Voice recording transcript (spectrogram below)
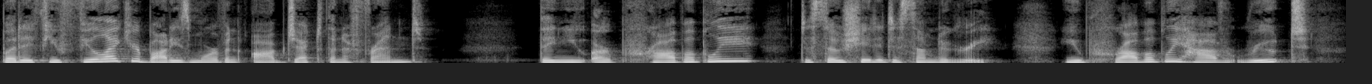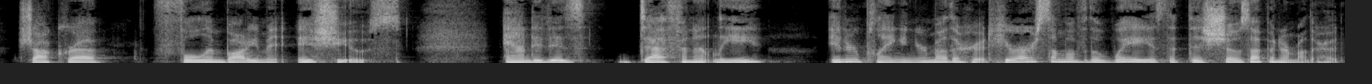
But if you feel like your body's more of an object than a friend, then you are probably dissociated to some degree. You probably have root chakra full embodiment issues. And it is definitely interplaying in your motherhood. Here are some of the ways that this shows up in our motherhood.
